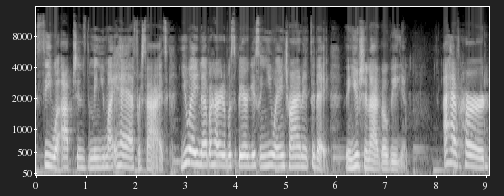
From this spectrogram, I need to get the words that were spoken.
see what options the menu might have for sides, you ain't never heard of asparagus and you ain't trying it today, then you should not go vegan. I have heard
